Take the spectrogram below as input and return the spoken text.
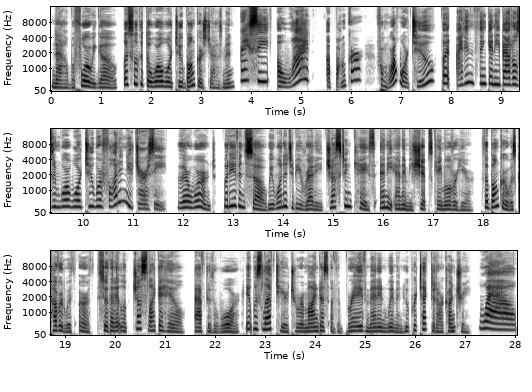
Now, before we go, let's look at the World War II bunkers, Jasmine. Gracie, a what? A bunker? From World War II? But I didn't think any battles in World War II were fought in New Jersey. There weren't, but even so, we wanted to be ready just in case any enemy ships came over here. The bunker was covered with earth so that it looked just like a hill. After the war, it was left here to remind us of the brave men and women who protected our country. Wow,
